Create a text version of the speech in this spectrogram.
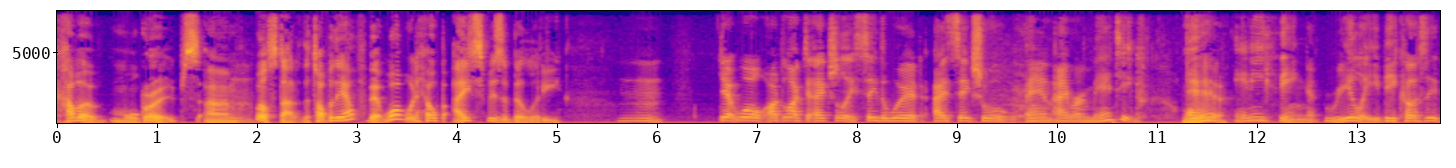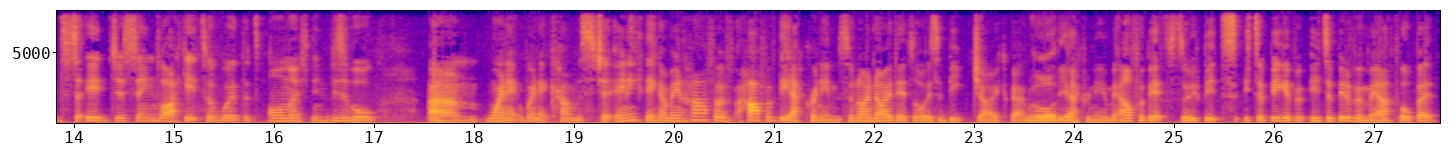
cover more groups. Um, We'll start at the top of the alphabet. What would help ACE visibility? Yeah, well, I'd like to actually see the word asexual and aromantic Yeah. anything really, because it's it just seems like it's a word that's almost invisible um, when it when it comes to anything. I mean, half of half of the acronyms, and I know there's always a big joke about oh the acronym alphabet soup. It's it's a big of a, it's a bit of a mouthful, but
